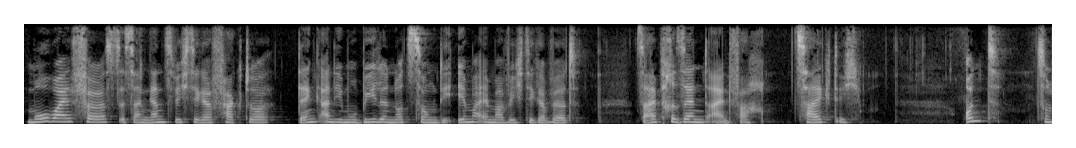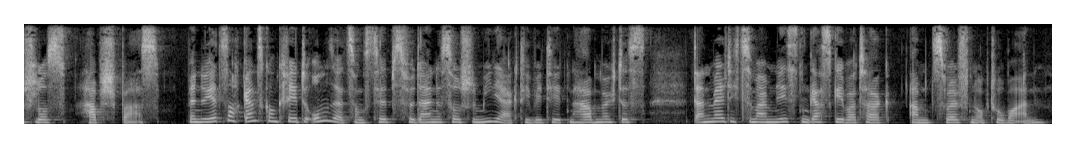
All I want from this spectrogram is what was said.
Mobile First ist ein ganz wichtiger Faktor. Denk an die mobile Nutzung, die immer, immer wichtiger wird. Sei präsent einfach. Zeig dich. Und zum Schluss, hab Spaß. Wenn du jetzt noch ganz konkrete Umsetzungstipps für deine Social Media Aktivitäten haben möchtest, dann melde dich zu meinem nächsten Gastgebertag am 12. Oktober an.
